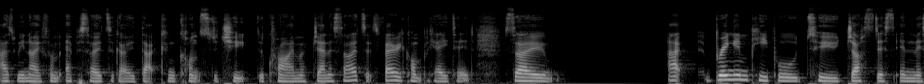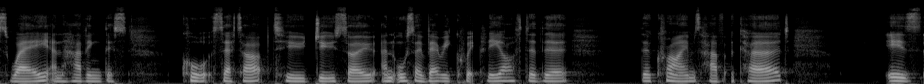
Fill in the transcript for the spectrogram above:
as we know from episodes ago, that can constitute the crime of genocide. So it's very complicated. So bringing people to justice in this way and having this court set up to do so, and also very quickly after the the crimes have occurred, is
